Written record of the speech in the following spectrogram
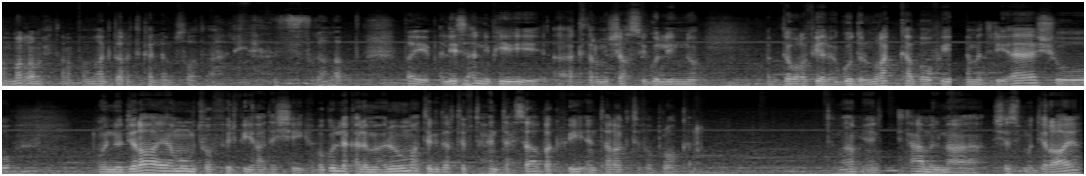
محترم مرة محترم فما أقدر أتكلم بصوت عالي. غلط. طيب اللي يسألني في أكثر من شخص يقول لي إنه الدورة فيها العقود المركبة وفيها مدري إيش و... وإنه دراية مو متوفر فيه هذا الشيء. بقول لك على معلومة تقدر تفتح أنت حسابك في Interactive Brokers تمام؟ يعني تتعامل مع شو اسمه دراية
